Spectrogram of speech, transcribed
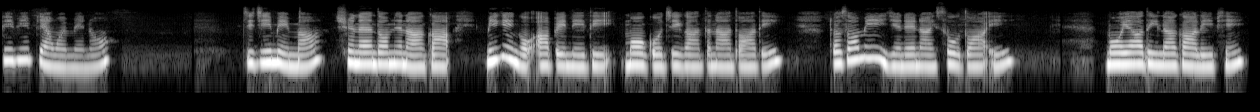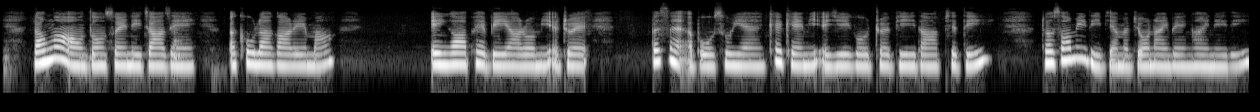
ဖြည်းဖြည်း ပြန်ဝင်မယ်နော် ကြီးကြီးမိမရွှင်လန်းသောမျက်နှာက မိခင်ကို အားပေးနေသည့် မော်ကိုကြီးကတနာသွားသည် ဒေါ်စောမီရင်ထဲ၌ဆို့သွား၏ မော်ရသည့်လကလေးဖြင့် လောင်းငအောင်သုံးဆွဲနေကြစဉ် အခုလကထဲမှာ အိမ်ကဖဲ့ပေးရတော့မည်အတွက်ပတ်စံအပိုးဆူရန် ခက်ခဲမိအရေးကို တွေ့ပြီးသားဖြစ်သည် ဒေါ်စောမီသည် ပြန်မပြောနိုင်ဘဲ ငိုင်နေသည်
